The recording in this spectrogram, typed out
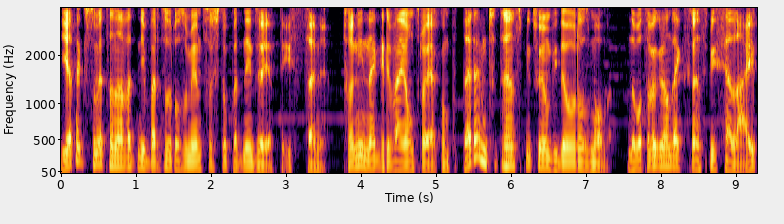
Ja tak w sumie to nawet nie bardzo rozumiem, co się dokładnie dzieje w tej scenie. Czy oni nagrywają troja komputerem, czy transmitują wideo rozmowę? No bo to wygląda jak transmisja live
